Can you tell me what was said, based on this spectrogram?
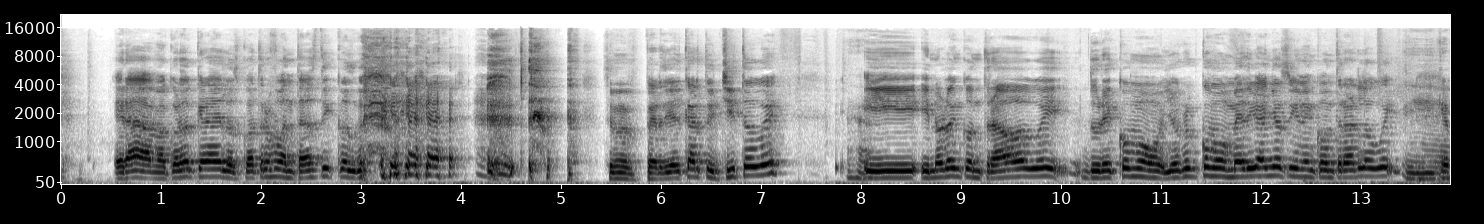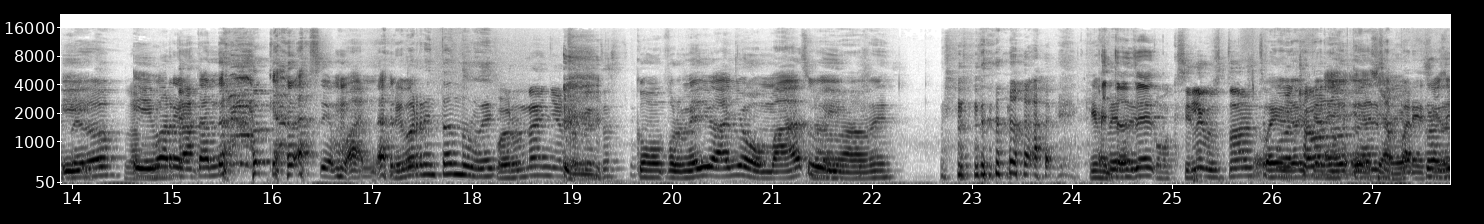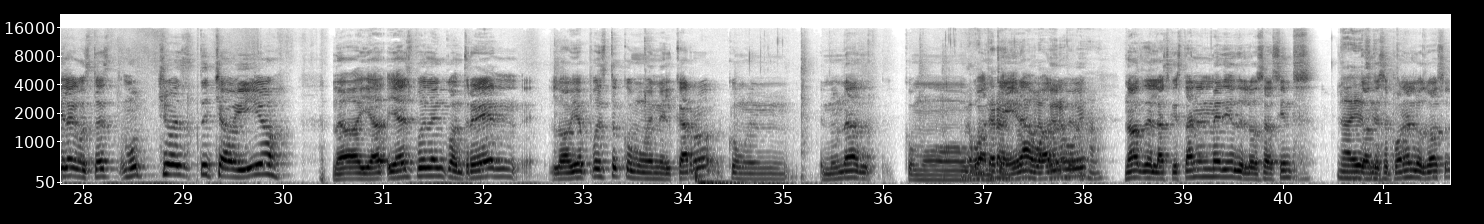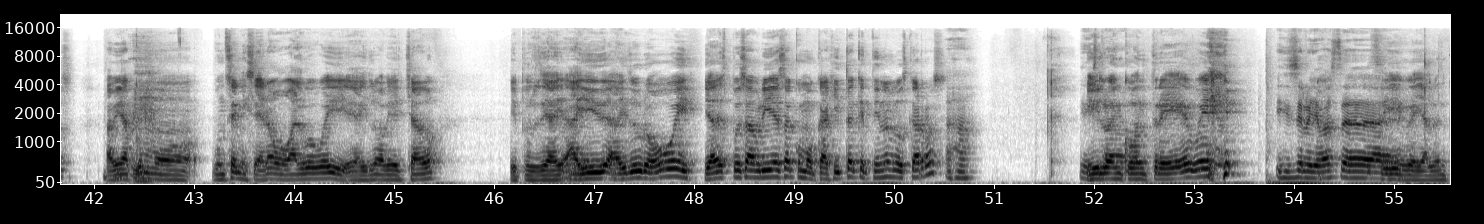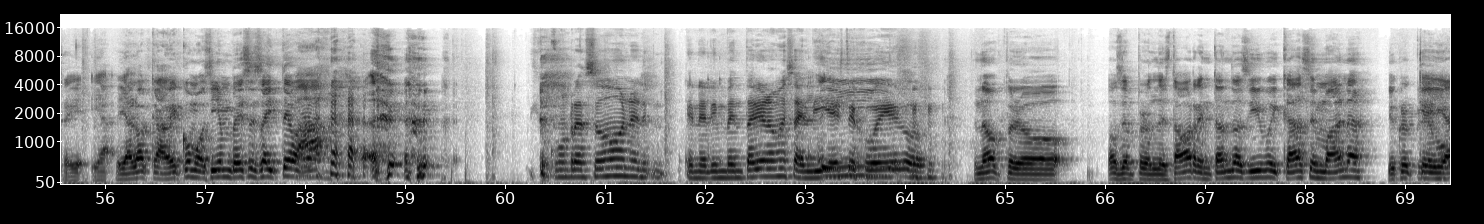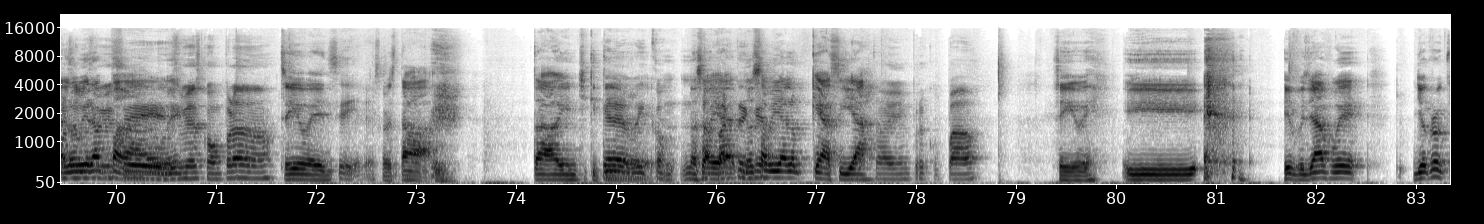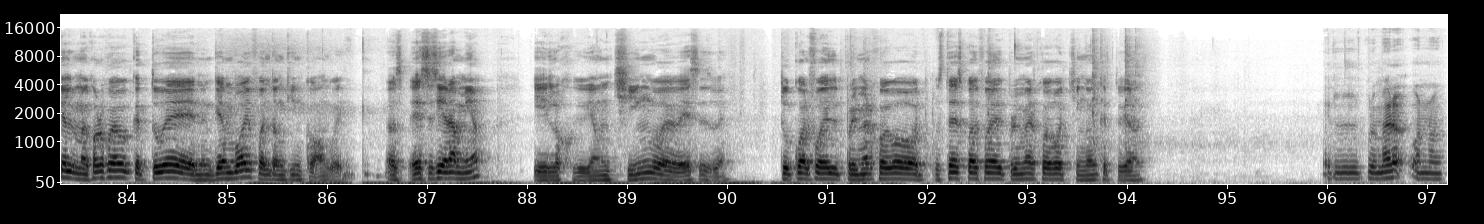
Era, me acuerdo que era de los cuatro fantásticos, güey. se me perdió el cartuchito, güey. Y, y no lo encontraba, güey. Duré como, yo creo como medio año sin encontrarlo, güey. ¿Y qué Y pedo? La iba rentando cada semana. Lo iba rentando, güey. Por un año lo rentaste. Como por medio año o más, No güey. mames. ¿Qué pedo? Entonces, Como que sí le gustó a este chavo, ¿no? Eh, eh, desapareció. Pero sí le gustó mucho a este chavillo. No, ya, ya después lo encontré en... Lo había puesto como en el carro, como en, en una... Como La guantera, guantera o algo, güey. No, de las que están en medio de los asientos. Ah, donde se ponen los vasos. Había como un cenicero o algo, güey, y ahí lo había echado. Y pues de ahí, ahí, ahí duró, güey. Ya después abrí esa como cajita que tienen los carros. Ajá. Y lo encontré, güey. ¿Y si se lo llevaste a... Sí, güey, ya lo entregué. Ya, ya lo acabé como 100 veces, ahí te va. Con razón, en, en el inventario no me salía este juego. No, pero, o sea, pero le estaba rentando así, güey, cada semana. Yo creo que Pero ya lo si hubiera pagado, Si güey. hubieras comprado. Sí, güey. Sí, Pero estaba, estaba bien chiquitito, Era güey. rico. No sabía, no que- sabía lo que hacía. Estaba bien preocupado. Sí, güey. Y, y pues ya fue, yo creo que el mejor juego que tuve en el Game Boy fue el Donkey Kong, güey. Ese sí era mío y lo jugué un chingo de veces, güey. ¿Tú cuál fue el primer juego, ustedes cuál fue el primer juego chingón que tuvieron? El primero, o no,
